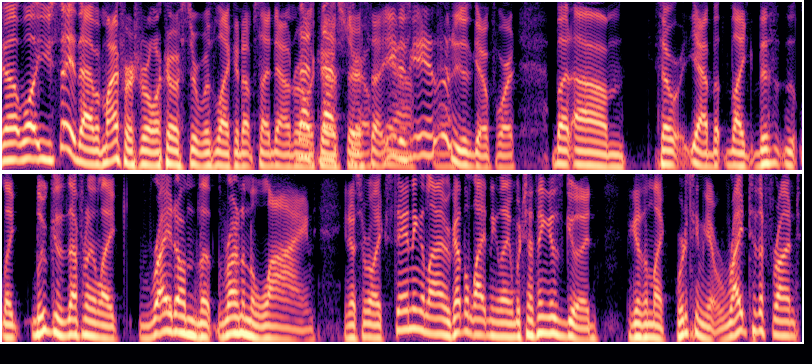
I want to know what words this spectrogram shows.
yeah. Well, you say that, but my first roller coaster was like an upside down roller That- coaster. So you Yeah. just yeah, so you just go for it. But um so yeah, but like this like Luke is definitely like right on the right on the line. You know, so we're like standing in line, we've got the lightning lane, which I think is good because I'm like, we're just gonna get right to the front.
